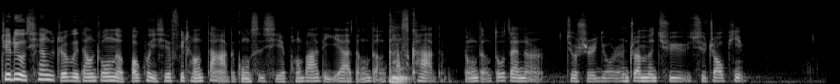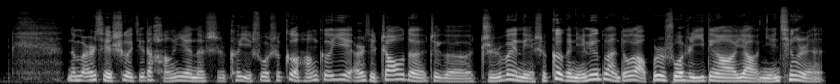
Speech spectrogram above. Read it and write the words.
这六千个职位当中呢，包括一些非常大的公司企业，庞巴迪啊等等，卡斯卡的等等都在那儿，就是有人专门去去招聘。那么，而且涉及的行业呢，是可以说是各行各业，而且招的这个职位呢，也是各个年龄段都要，不是说是一定要要年轻人，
